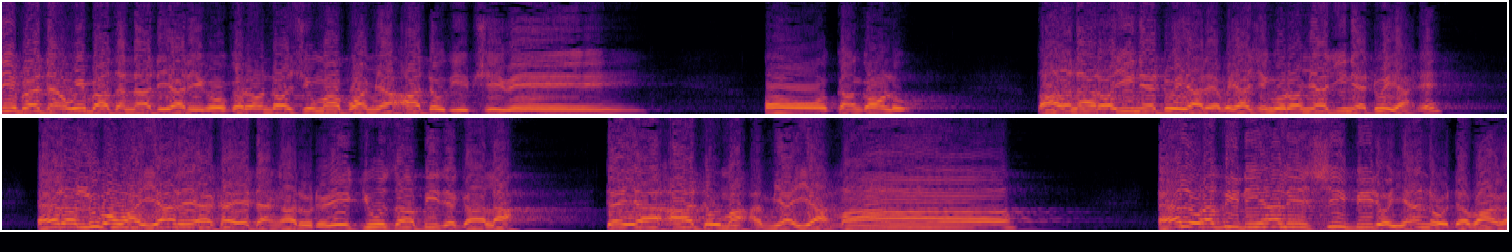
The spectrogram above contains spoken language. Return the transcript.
တိပဋ္ဌာန်ဝိပဿနာတရားတွေကိုကရွန်တော်ရှုမှတ်ပွားများအထုတ်သည်ဖြစ်၍ဩကံကောင်းလို့သာသနာတော်ကြီးနဲ့တွေ့ရတယ်ဘုရားရှင်ကိုယ်တော်မြတ်ကြီးနဲ့တွေ့ရတယ်အဲ့တော့လူဘဝရတဲ့အခိုက်အတန့်ငါတို့တွေကြိုးစားပြီးတဲ့ကာလတရားအားထုတ်မှအမြတ်ရမှာ အဲ့လိုအသည့်တရားလေးရှိပြီးတော့ရန်တော်တပားက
